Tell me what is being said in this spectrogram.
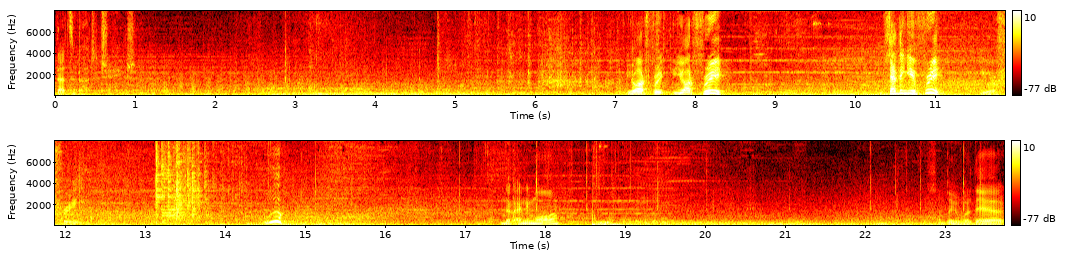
That's about to change. You are free. You are free! I'm setting you free! You are free. Woo! Is there any more? Something over there.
